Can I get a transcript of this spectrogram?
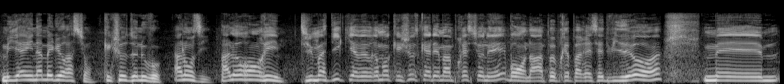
mais il y a une amélioration, quelque chose de nouveau. Allons-y. Alors Henri, tu m'as dit qu'il y avait vraiment quelque chose qui allait m'impressionner. Bon, on a un peu préparé cette vidéo, hein, mais hum,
